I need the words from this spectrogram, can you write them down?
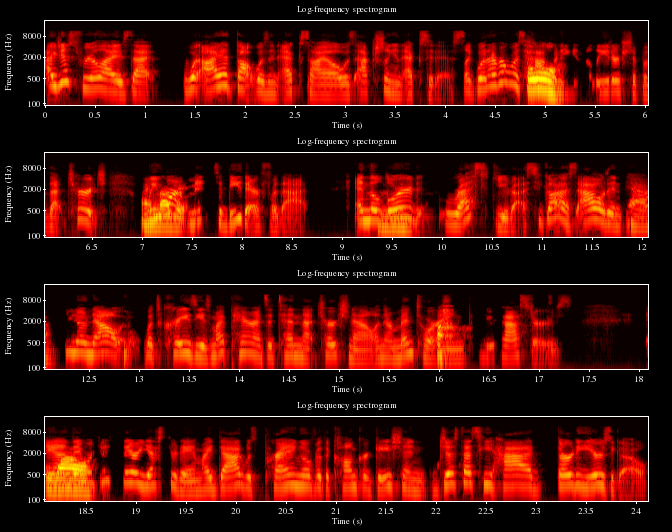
I just realized that what I had thought was an exile was actually an exodus. Like whatever was oh. happening in the leadership of that church, I we weren't it. meant to be there for that. And the mm. Lord rescued us. He got us out. And, yeah. you know, now what's crazy is my parents attend that church now and they're mentoring new pastors. And wow. they were just there yesterday. And my dad was praying over the congregation just as he had 30 years ago.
